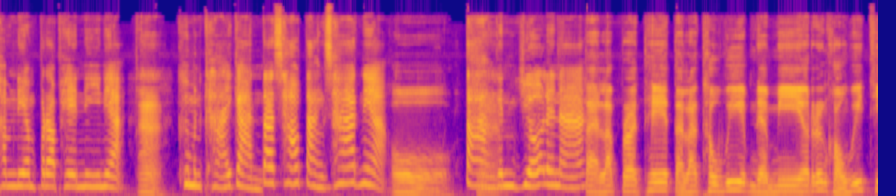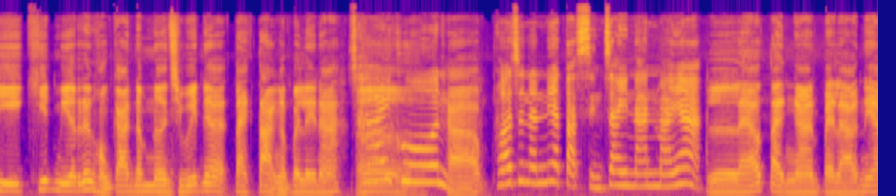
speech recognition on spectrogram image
ธรรมเนียมประเพณีเนี่ยคือมันคล้ายกัน แต่ชาวต่างชาติเนี่ยโอ้ต่างกันเยอะเลยนะ แต่ละประเทศแต่ละทวีปเนี่ยมีเรื่องของวิธีคิดมีเรื่องของการดำเนินชีวิตเนี่ยแตกต่างกันไปเลยนะ ใช่คุณครับเพราะฉะนั้นเนี่ยตัดสินใจนานไหมอะแล้วแต่งงานไปแล้วเนี่ย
